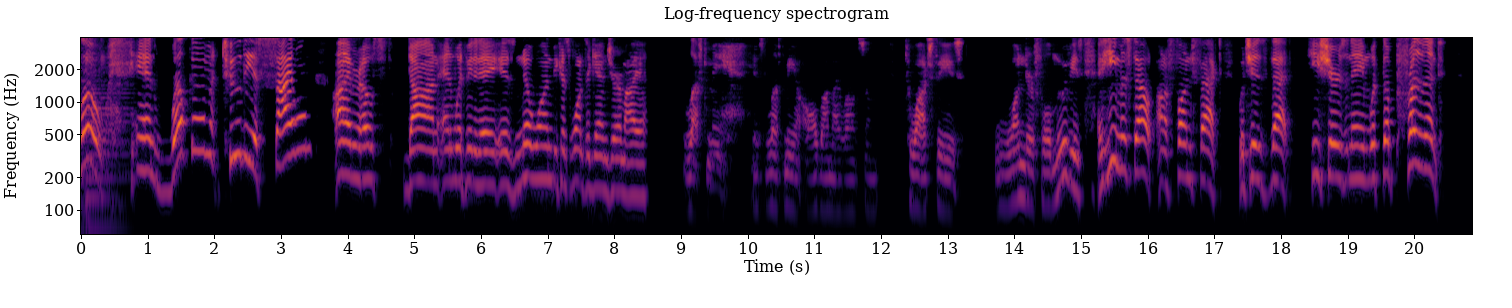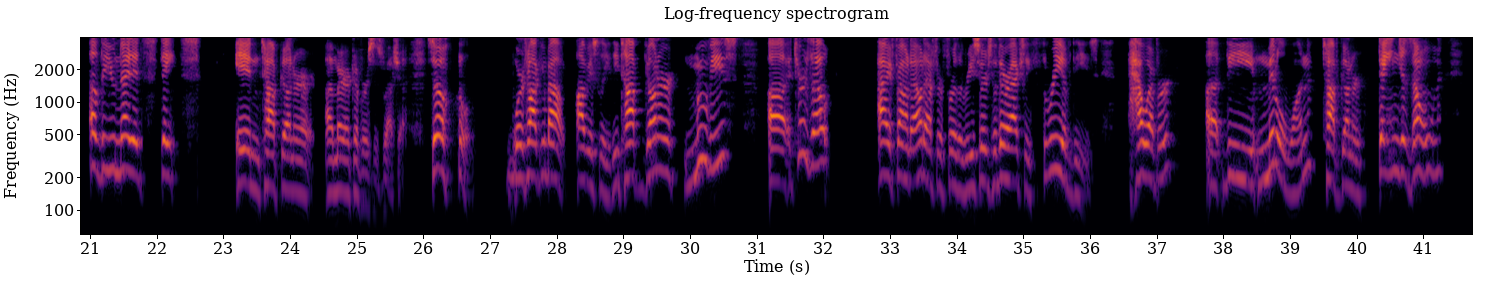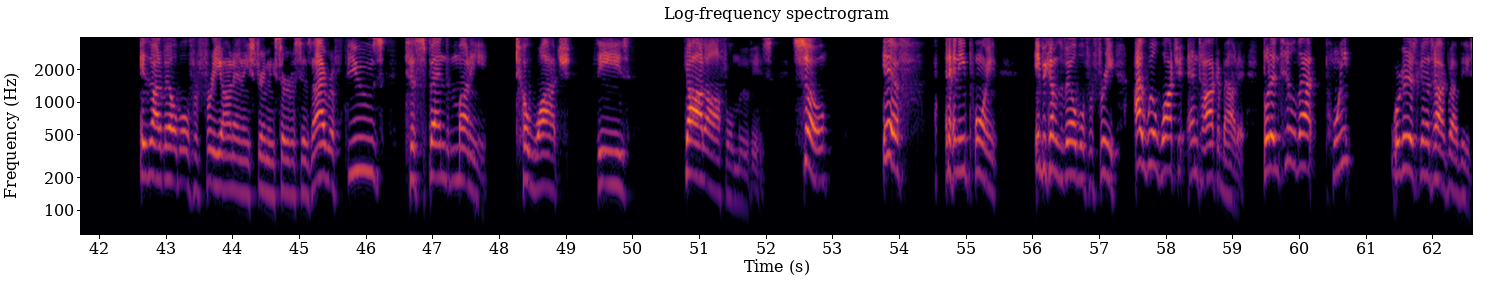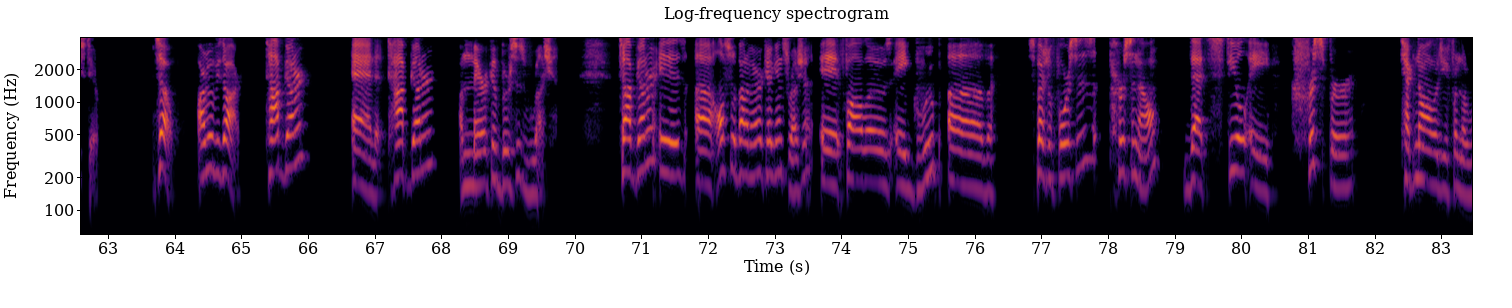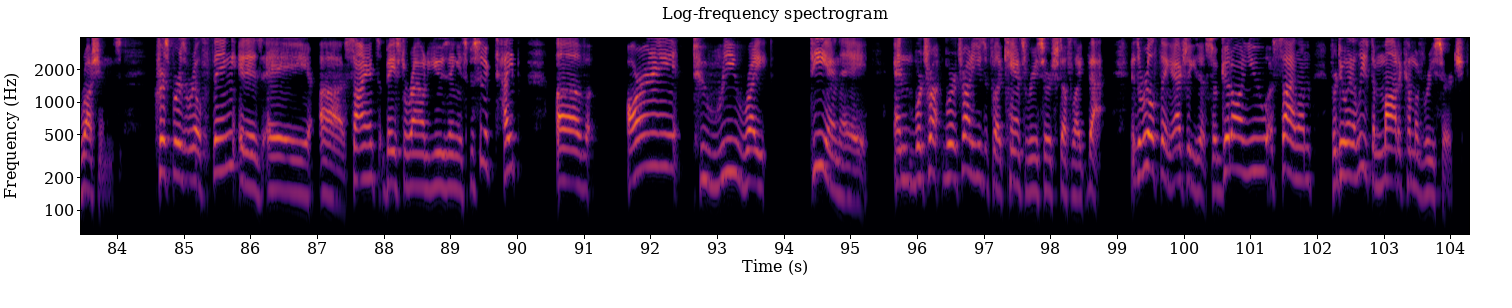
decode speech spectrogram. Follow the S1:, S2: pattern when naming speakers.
S1: Hello, and welcome to the Asylum. I'm your host, Don, and with me today is no one because once again, Jeremiah left me. He has left me all by my lonesome to watch these wonderful movies, and he missed out on a fun fact, which is that he shares a name with the President of the United States in Top Gunner America versus Russia. So, we're talking about, obviously, the Top Gunner movies. Uh, it turns out, I found out after further research that there are actually three of these. However, uh, the middle one, Top Gunner Danger Zone, is not available for free on any streaming services. And I refuse to spend money to watch these god awful movies. So, if at any point it becomes available for free, I will watch it and talk about it. But until that point, we're just going to talk about these two. So, our movies are Top Gunner and Top Gunner America versus Russia. Top Gunner is uh, also about America against Russia. It follows a group of special forces personnel that steal a CRISPR technology from the Russians. CRISPR is a real thing. It is a uh, science based around using a specific type of RNA to rewrite DNA, and we're trying we're trying to use it for like cancer research stuff like that. It's a real thing. It actually exists. So good on you, Asylum, for doing at least a modicum of research.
